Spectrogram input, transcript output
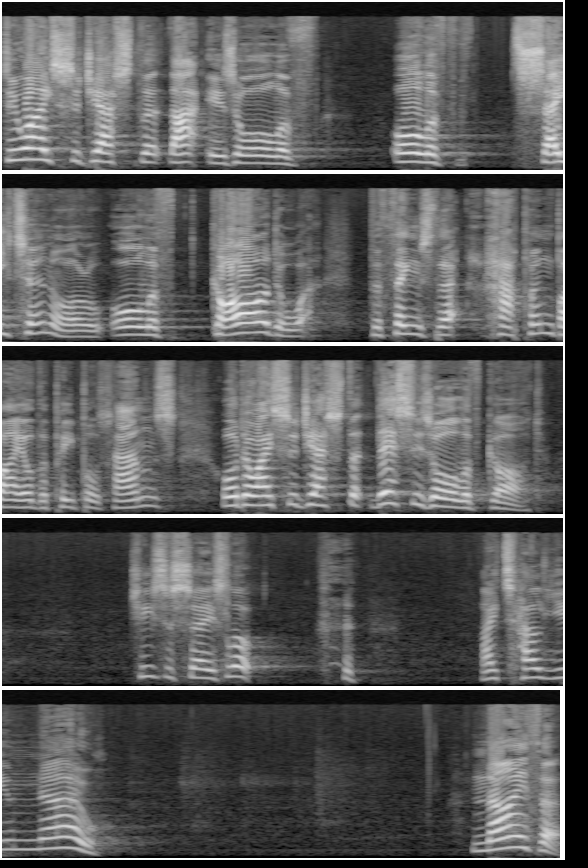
Do I suggest that that is all of, all of Satan or all of God or the things that happen by other people's hands? Or do I suggest that this is all of God? Jesus says, Look, I tell you no. Neither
